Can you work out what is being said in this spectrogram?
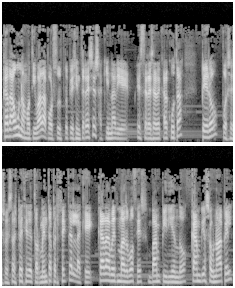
cada una motivada por sus propios intereses, aquí nadie es Teresa de Calcuta, pero pues eso, esta especie de tormenta perfecta en la que cada vez más voces van pidiendo cambios a una Apple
